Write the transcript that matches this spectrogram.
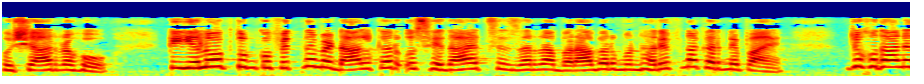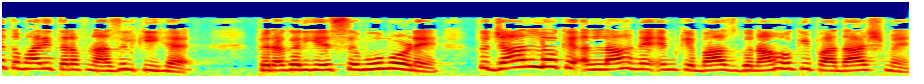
ہوشیار رہو کہ یہ لوگ تم کو فتنے میں ڈال کر اس ہدایت سے ذرہ برابر منحرف نہ کرنے پائیں جو خدا نے تمہاری طرف نازل کی ہے۔ پھر اگر یہ اس سے منہ موڑے تو جان لو کہ اللہ نے ان کے بعض گناہوں کی پاداش میں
